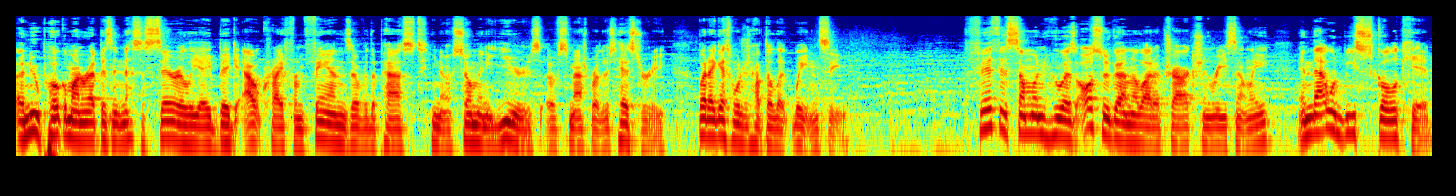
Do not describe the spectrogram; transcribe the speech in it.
a new Pokemon rep isn't necessarily a big outcry from fans over the past, you know, so many years of Smash Bros. history, but I guess we'll just have to let, wait and see. Fifth is someone who has also gotten a lot of traction recently, and that would be Skull Kid.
